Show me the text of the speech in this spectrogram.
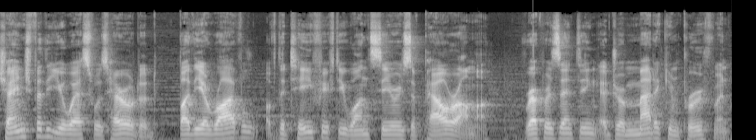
Change for the US was heralded by the arrival of the T 51 series of power armor, representing a dramatic improvement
